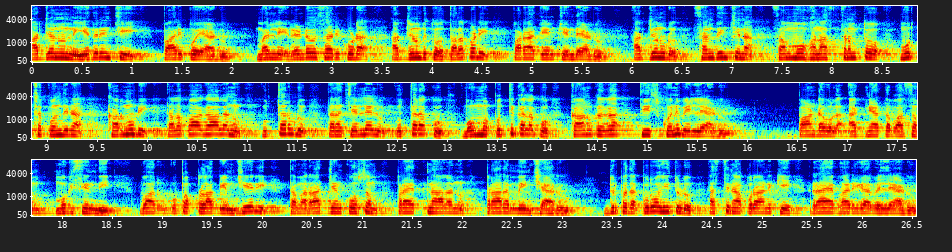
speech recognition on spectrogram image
అర్జునుడిని ఎదిరించి పారిపోయాడు. మళ్ళీ రెండవసారి కూడా అర్జునుడితో తలపడి పరాజయం చెందాడు. అర్జునుడు సంధించిన సమ్మోహనాస్త్రంతో మూర్ఛ పొందిన కర్ణుడి తలపాగాలను ఉత్తరుడు తన చెల్లెలు ఉత్తరకు బొమ్మ పుత్తికలకు కానుకగా తీసుకొని వెళ్ళాడు. పాండవుల అజ్ఞాతవాసం ముగిసింది. వారు ఉపప్లాబ్యం చేరి తమ రాజ్యం కోసం ప్రయత్నాలను ప్రారంభించారు. ద్రుపద పురోహితుడు హస్తినాపురానికి రాయభారిగా వెళ్ళాడు.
